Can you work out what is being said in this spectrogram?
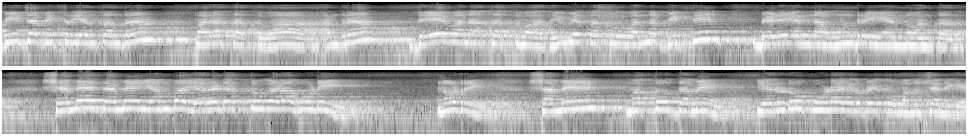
ಬೀಜ ಬಿತ್ರಿ ಅಂತಂದ್ರೆ ಪರತತ್ವ. ಅಂದ್ರೆ ದೇವನ ತತ್ವ, ದಿವ್ಯ ತತ್ವವನ್ನು ಬಿತ್ತಿ ಬೆಳೆಯನ್ನ ಉಂಡ್ರಿ ಅನ್ನುವಂಥದ್ದು. ಶಮೆ ದಮೆ ಎಂಬ ಎರಡೆತ್ತುಗಳ ಹುಡಿ. ನೋಡ್ರಿ, ಶಮೆ ಮತ್ತು ದಮೆ ಎರಡೂ ಕೂಡ ಇರಬೇಕು ಮನುಷ್ಯನಿಗೆ.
